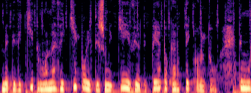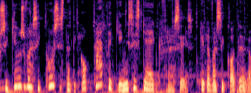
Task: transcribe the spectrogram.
με τη δική του μοναδική πολιτισμική ιδιοτυπία των καντίκων του, τη μουσική ως βασικό συστατικό κάθε κίνησης και έκφρασης. Και το βασικότερο,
